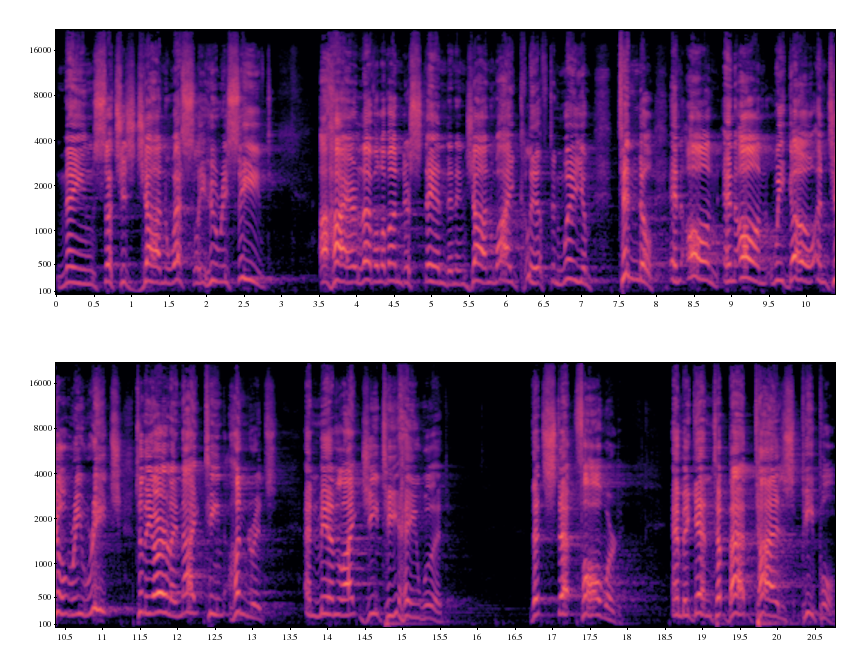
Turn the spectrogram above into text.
names such as John Wesley, who received a higher level of understanding, and John Wycliffe and William Tyndale, and on and on we go until we reach to the early 1900s and men like G.T. Haywood that stepped forward and began to baptize people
